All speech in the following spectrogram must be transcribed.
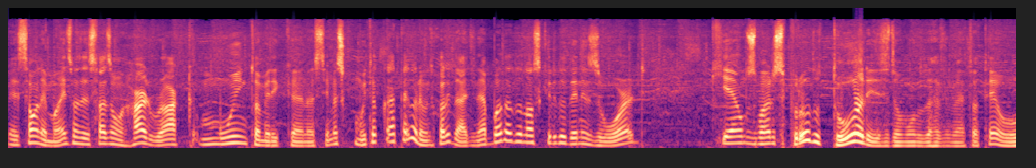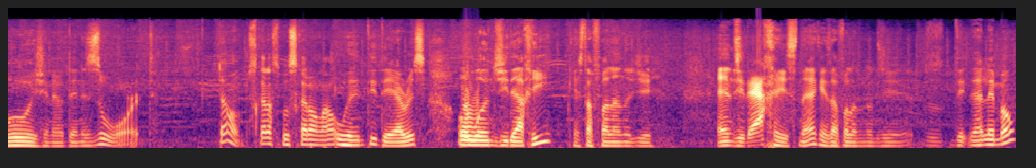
Eles são alemães, mas eles fazem um hard rock muito americano, assim, mas com muita categoria, muita qualidade, né? A banda do nosso querido Dennis Ward que é um dos maiores produtores do mundo do heavy metal até hoje, né, o Dennis Ward. Então, os caras buscaram lá o Andy Darius, ou Andy Darry, quem está falando de Andy Darius, né, quem está falando de, de, de alemão.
